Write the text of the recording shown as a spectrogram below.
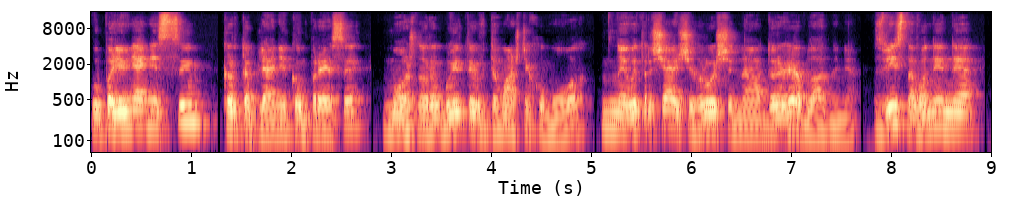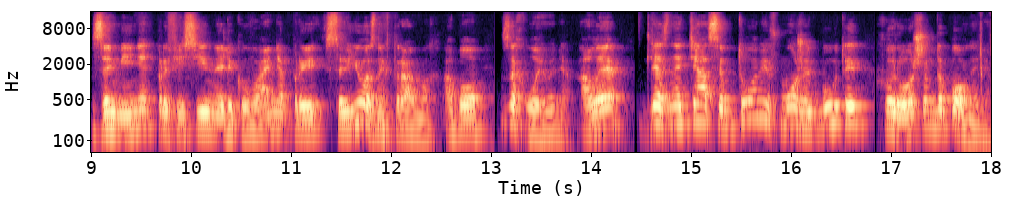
У порівнянні з цим картопляні компреси можна робити в домашніх умовах, не витрачаючи гроші на дороге обладнання. Звісно, вони не замінять професійне лікування при серйозних травмах або захворюваннях, але для зняття симптомів можуть бути хорошим доповненням.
